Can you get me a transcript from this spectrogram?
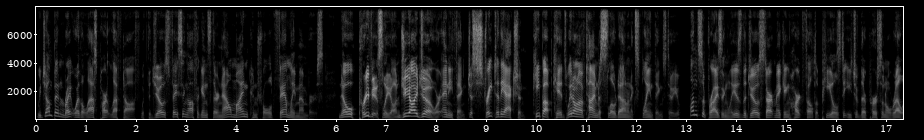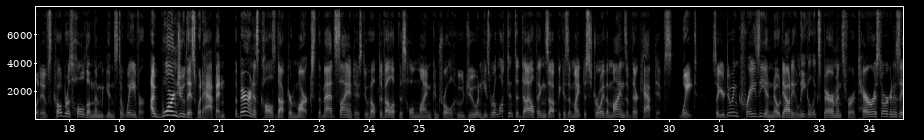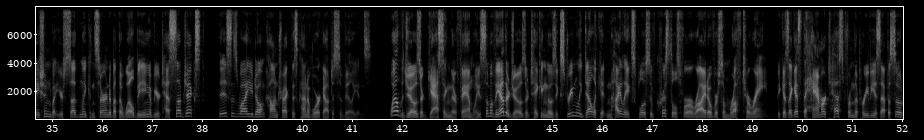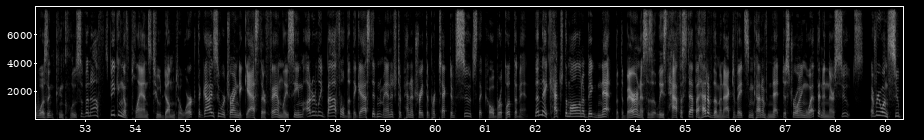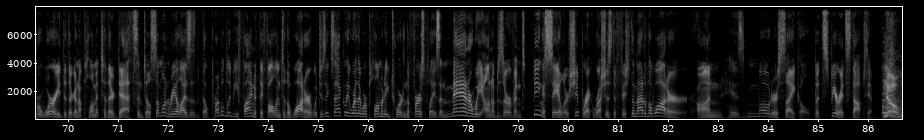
We jump in right where the last part left off, with the Joes facing off against their now mind controlled family members. No previously on G.I. Joe or anything, just straight to the action. Keep up, kids, we don't have time to slow down and explain things to you. Unsurprisingly, as the Joes start making heartfelt appeals to each of their personal relatives, Cobra's hold on them begins to waver. I warned you this would happen! The Baroness calls Dr. Marks, the mad scientist who helped develop this whole mind control hoojoo, and he's reluctant to dial things up because it might destroy the minds of their captives. Wait. So you're doing crazy and no doubt illegal experiments for a terrorist organization, but you're suddenly concerned about the well being of your test subjects? This is why you don't contract this kind of work out to civilians. While the Joes are gassing their families, some of the other Joes are taking those extremely delicate and highly explosive crystals for a ride over some rough terrain. Because I guess the hammer test from the previous episode wasn't conclusive enough? Speaking of plans too dumb to work, the guys who were trying to gas their families seem utterly baffled that the gas didn't manage to penetrate the protective suits that Cobra put them in. Then they catch them all in a big net, but the Baroness is at least half a step ahead of them and activates some kind of net destroying weapon in their suits. Everyone's super worried that they're going to plummet to their deaths until someone realizes that they'll probably be fine if they fall into the water, which is exactly where they were plummeting toward in the first place, and man, are we unobservant. Being a sailor, Shipwreck rushes to fish them out of the water on his motorcycle, but Spirit stops him. No!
